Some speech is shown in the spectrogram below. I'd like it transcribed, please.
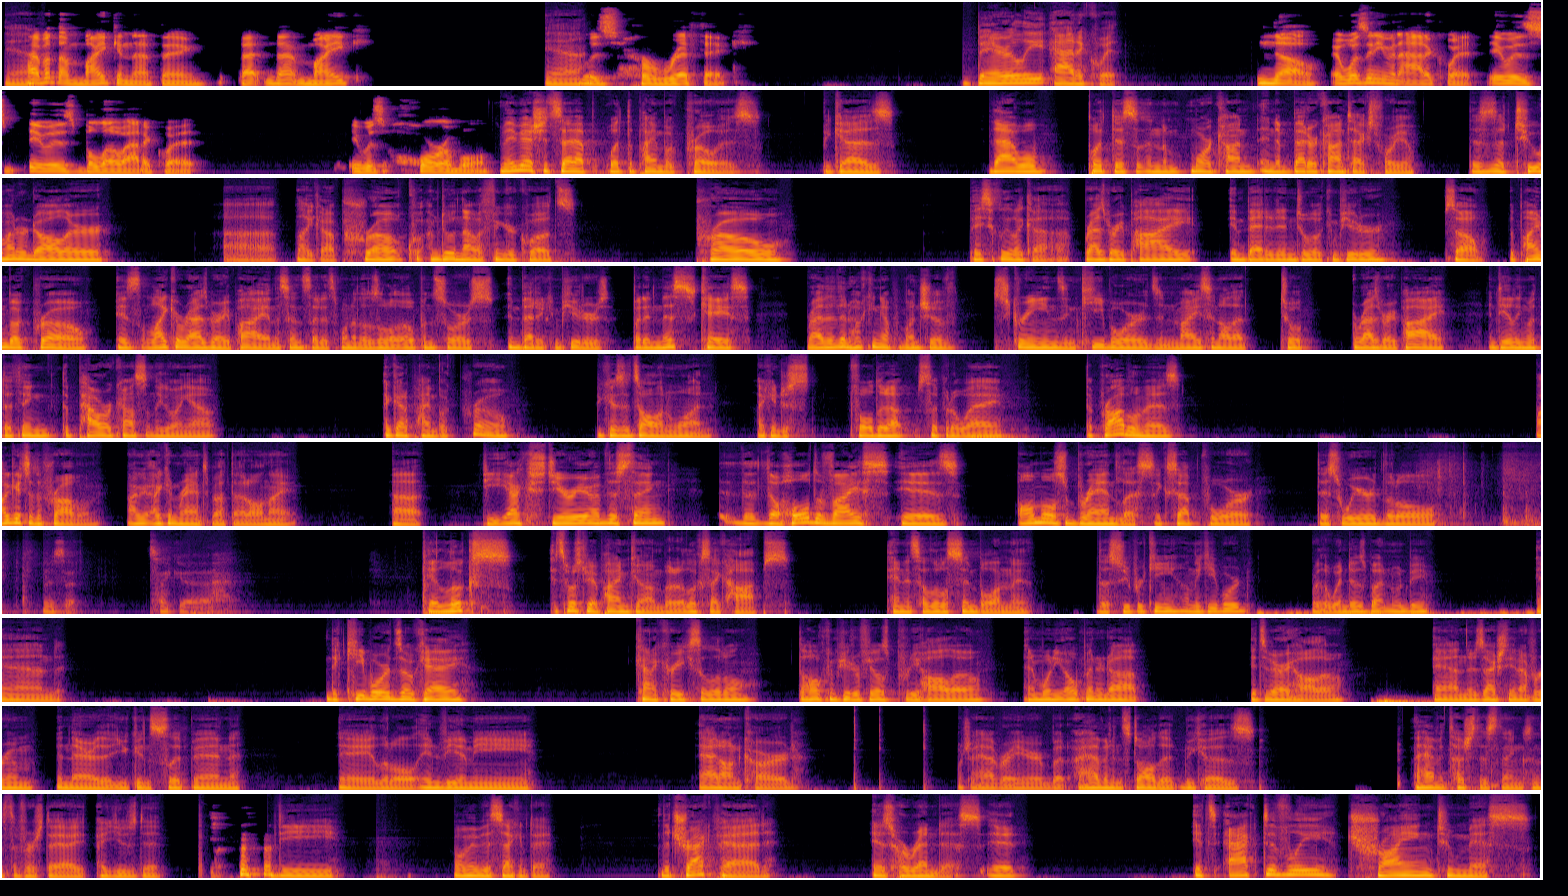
Yeah, How about the mic in that thing? That that mic yeah, was horrific. barely adequate. No, it wasn't even adequate. It was it was below adequate. It was horrible. Maybe I should set up what the Pinebook Pro is because that will put this in a more con in a better context for you. This is a two hundred dollar, uh, like a pro. I'm doing that with finger quotes. Pro, basically like a Raspberry Pi embedded into a computer. So the PineBook Pro is like a Raspberry Pi in the sense that it's one of those little open source embedded computers. But in this case, rather than hooking up a bunch of screens and keyboards and mice and all that to a, Raspberry Pi and dealing with the thing, the power constantly going out, I got a PineBook Pro because it's all in one. I can just fold it up, slip it away. The problem is, I'll get to the problem. I, I can rant about that all night. Uh, the exterior of this thing, the the whole device is almost brandless except for this weird little. What is it? It's like a. It looks. It's supposed to be a pine cone, but it looks like hops, and it's a little symbol on the the super key on the keyboard, where the Windows button would be, and the keyboard's okay. Kind of creaks a little. The whole computer feels pretty hollow, and when you open it up, it's very hollow. And there's actually enough room in there that you can slip in a little NVMe add-on card, which I have right here, but I haven't installed it because I haven't touched this thing since the first day I, I used it. the well, maybe the second day. The trackpad is horrendous. It it's actively trying to miss.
